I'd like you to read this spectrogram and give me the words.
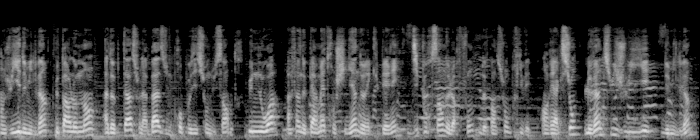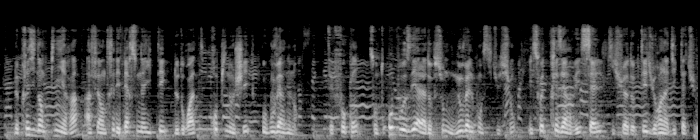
En juillet 2020, le Parlement adopta, sur la base d'une proposition du centre, une loi afin de permettre aux Chiliens de récupérer 10% de leurs fonds de pension privée. En réaction, le 28 juillet 2020, le président Piñera a fait entrer des personnalités de droite pro-Pinochet au gouvernement. Ces faucons sont opposés à l'adoption d'une nouvelle constitution et souhaitent préserver celle qui fut adoptée durant la dictature.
